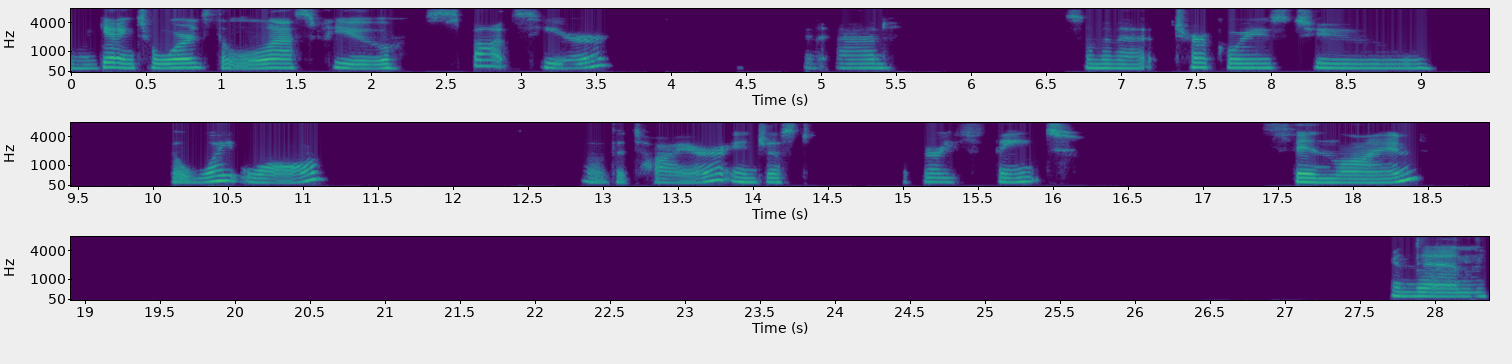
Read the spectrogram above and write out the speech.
And we're getting towards the last few spots here. I'm gonna add some of that turquoise to the white wall of the tire in just a very faint, thin line. And then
